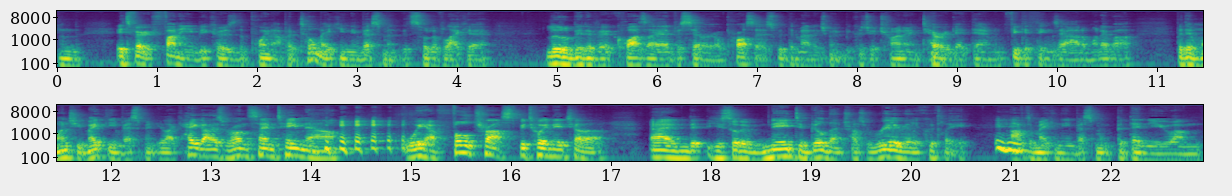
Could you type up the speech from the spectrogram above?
And it's very funny because the point up until making the investment, it's sort of like a little bit of a quasi adversarial process with the management because you're trying to interrogate them and figure things out and whatever. But then once you make the investment, you're like, hey guys, we're on the same team now. we have full trust between each other. And you sort of need to build that trust really, really quickly after making the investment. But then you, um,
